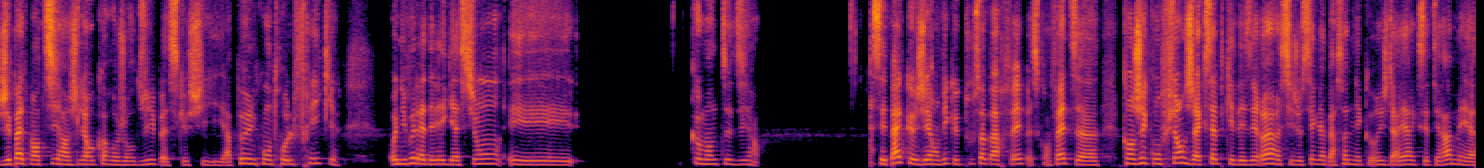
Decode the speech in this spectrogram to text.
Je vais pas te mentir, hein, je l'ai encore aujourd'hui parce que je suis un peu une contrôle fric au niveau de la délégation. Et comment te dire c'est pas que j'ai envie que tout soit parfait, parce qu'en fait, euh, quand j'ai confiance, j'accepte qu'il y ait des erreurs, et si je sais que la personne les corrige derrière, etc. Mais euh,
